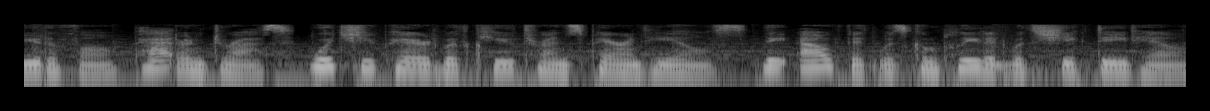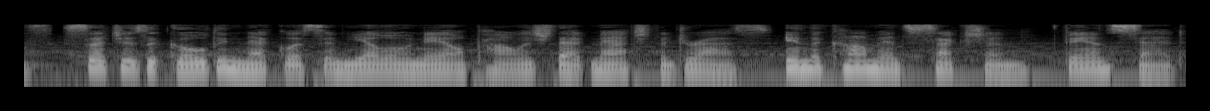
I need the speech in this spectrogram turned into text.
beautiful patterned dress, which she paired with cute transparent heels. The outfit was completed with chic details, such as a golden necklace and yellow nail polish that matched the dress. In the comments section, fans said,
